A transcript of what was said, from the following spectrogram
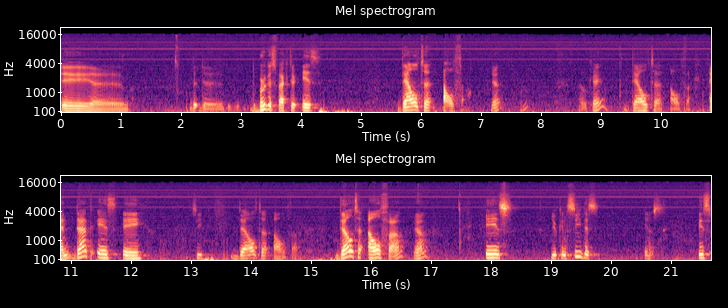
a uh, the, the, the Burgers vector is delta alpha. Yeah? Okay, delta alpha. And that is a, see, delta alpha. Delta alpha, yeah, is, you can see this, yes, is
